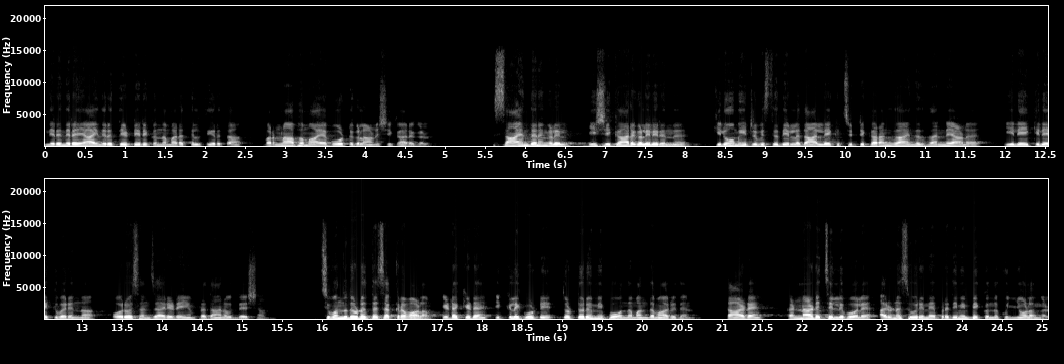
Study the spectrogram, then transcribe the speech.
നിരനിരയായി നിർത്തിയിട്ടിരിക്കുന്ന മരത്തിൽ തീർത്ത വർണാഭമായ ബോട്ടുകളാണ് ഷിക്കാരകൾ സായന്തനങ്ങളിൽ ഈ ഷിക്കാരകളിലിരുന്ന് കിലോമീറ്റർ വിസ്തൃതിയുള്ള ദാൽ ലേക്ക് ചുറ്റിക്കറങ്ങുക എന്നത് തന്നെയാണ് ഈ ലേക്കിലേക്ക് വരുന്ന ഓരോ സഞ്ചാരിയുടെയും പ്രധാന ഉദ്ദേശം. ചുവന്നുതൊടുത്ത ചക്രവാളം ഇടയ്ക്കിടെ ഇക്കിളിക്കൂട്ടി തൊട്ടുരുമ്മി പോകുന്ന മന്ദമാരുതൻ താഴെ കണ്ണാടിച്ചെല്ല് പോലെ അരുണസൂര്യനെ പ്രതിബിംബിക്കുന്ന കുഞ്ഞോളങ്ങൾ.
